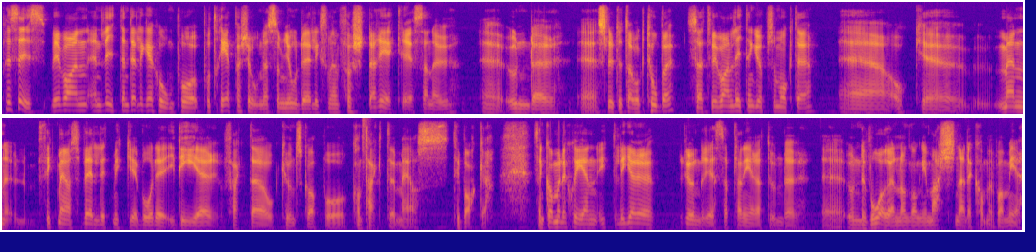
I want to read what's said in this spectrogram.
precis. Vi var en, en liten delegation på, på tre personer som gjorde liksom en första rekresa nu Eh, under eh, slutet av oktober. Så att vi var en liten grupp som åkte. Eh, och, men fick med oss väldigt mycket både idéer, fakta och kunskap och kontakter med oss tillbaka. Sen kommer det ske en ytterligare rundresa planerat under, under våren någon gång i mars när det kommer vara mer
